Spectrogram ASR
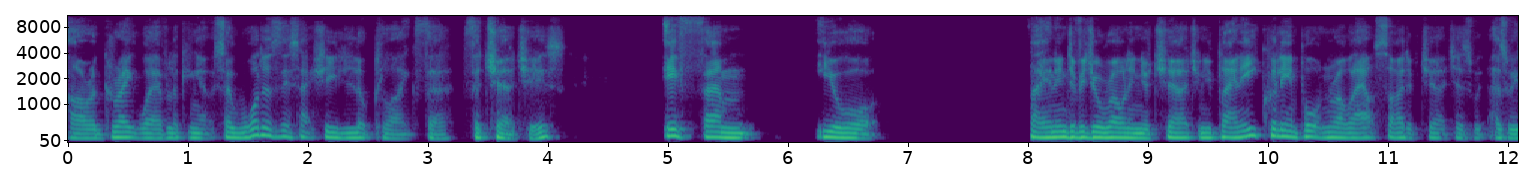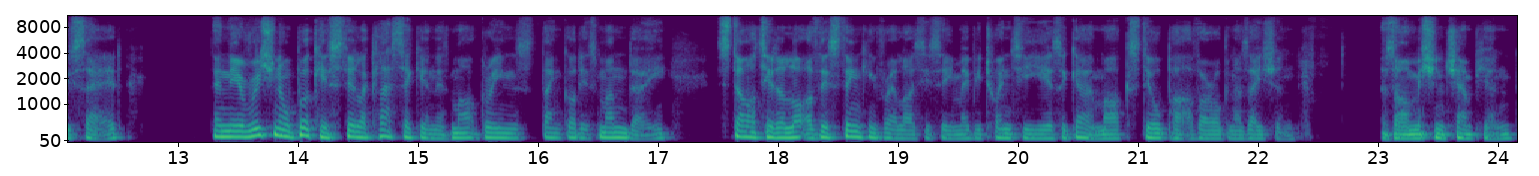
are a great way of looking at. So, what does this actually look like for for churches? If um, you're play an individual role in your church and you play an equally important role outside of church, as, as we've said, then the original book is still a classic in this. Mark Greene's Thank God It's Monday started a lot of this thinking for LICC maybe 20 years ago. Mark's still part of our organization as our mission champion.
